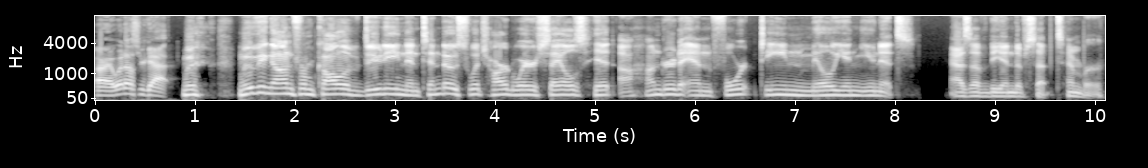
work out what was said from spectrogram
All right, what else you got? Moving on from Call of Duty, Nintendo Switch hardware sales hit 114 million units as of the end of September,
